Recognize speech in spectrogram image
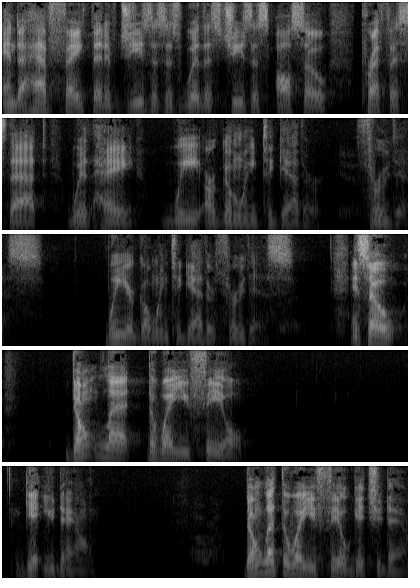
and to have faith that if Jesus is with us, Jesus also prefaced that with, hey, we are going together through this. We are going together through this. And so don't let the way you feel get you down. Don't let the way you feel get you down.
